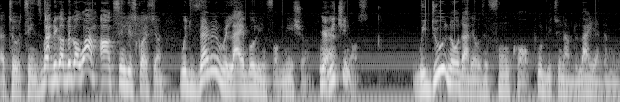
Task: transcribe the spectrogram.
uh, to things. But because because why I'm asking this question with very reliable information Yeah. reaching us, we do know that there was a phone call put between Abdullahi Adamu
